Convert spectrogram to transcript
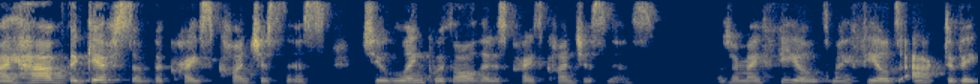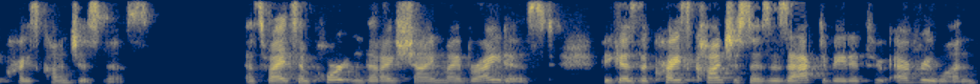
I have the gifts of the Christ consciousness to link with all that is Christ consciousness. Those are my fields. My fields activate Christ consciousness. That's why it's important that I shine my brightest because the Christ consciousness is activated through everyone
